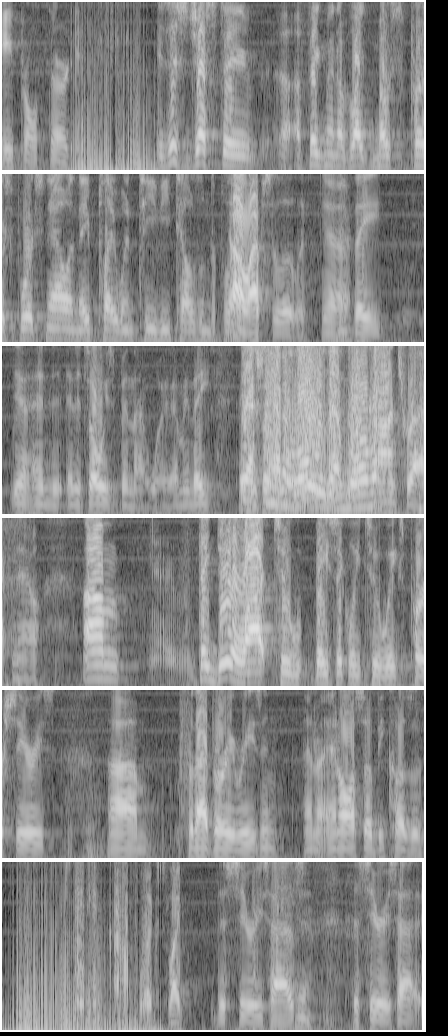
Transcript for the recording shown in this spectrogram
April 30th. Is this just a, a figment of like most pro sports now, and they play when TV tells them to play? Oh, absolutely. Yeah, Yeah. they Yeah, and, and it's always been that way. I mean, they, they Is actually have a even longer real than network contract now. Um, they do a lot to basically two weeks per series um, for that very reason, and, and also because of stadium conflicts like this series has. Yeah. This series has.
